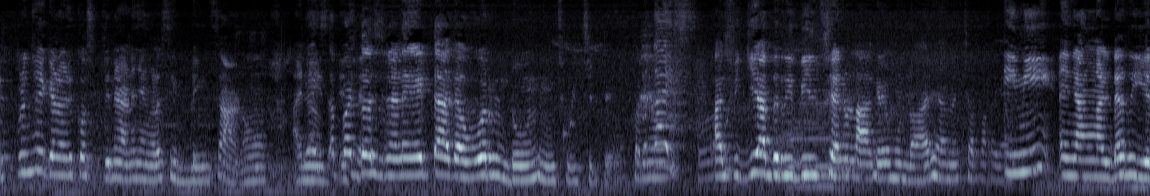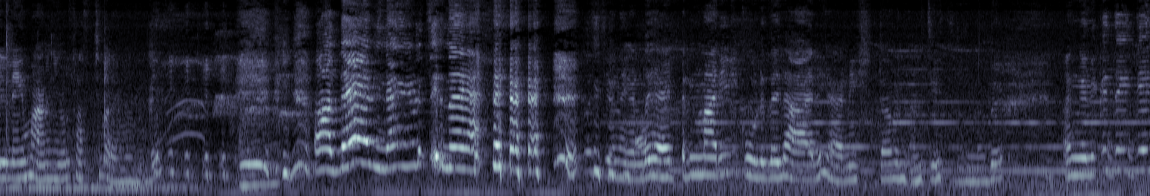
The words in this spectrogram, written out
എപ്പോഴും ചോദിക്കണ ഒരു ക്വസ്റ്റ്യൻ ആണ്? ഞങ്ങളെ സിബ്ലിങ്സ് ആണോ ഉണ്ടോ എന്ന് ചോദിച്ചിട്ട്. അൽഫിക്ക് അത് റിവീൽ ചെയ്യാനുള്ള ആഗ്രഹമുണ്ടോ? ആരെയാന്ന് വെച്ചാ പറയാം. ഇനി ഞങ്ങളുടെ റിയൽ നെയിം ആണ് ഞങ്ങൾ ഫസ്റ്റ് പറയുന്നത് അതെ വിളിച്ചിരുന്നേ. നിങ്ങളുടെ ഏട്ടന്മാരിൽ കൂടുതൽ ആരെയാണ് ഇഷ്ടം എന്നാണ് ചോദിച്ചിരുന്നത്. അങ്ങനെയൊക്കെ ചോദിക്കാൻ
